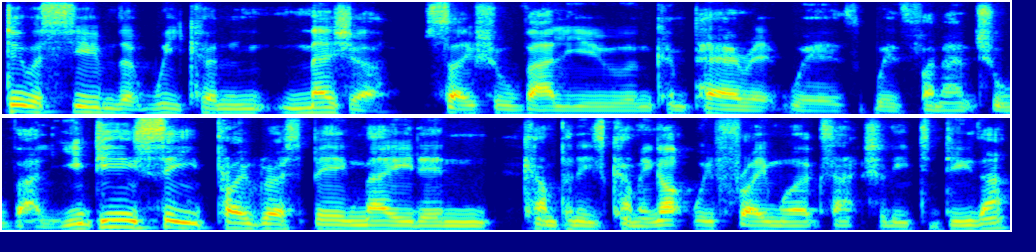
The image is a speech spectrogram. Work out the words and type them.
do assume that we can measure social value and compare it with with financial value. Do you see progress being made in companies coming up with frameworks actually to do that?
